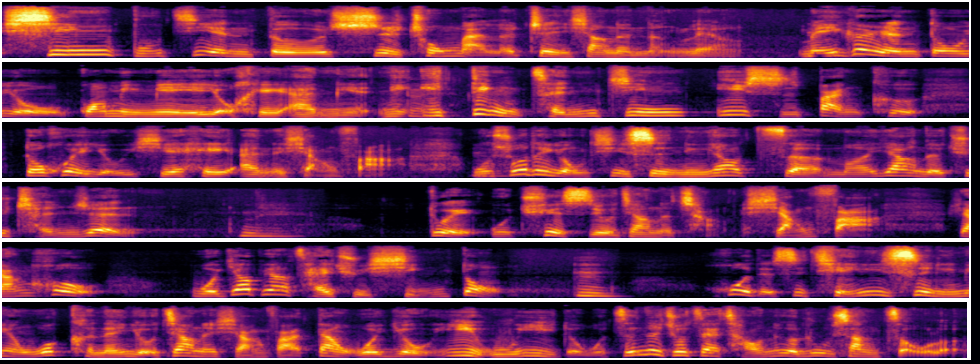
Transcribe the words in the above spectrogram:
心不见得是充满了正向的能量，嗯，每一个人都有光明面，也有黑暗面。你一定曾经一时半刻都会有一些黑暗的想法。我说的勇气是，你要怎么样的去承认？嗯。对，我确实有这样的想想法，然后我要不要采取行动？嗯，或者是潜意识里面，我可能有这样的想法，但我有意无意的，我真的就在朝那个路上走了。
